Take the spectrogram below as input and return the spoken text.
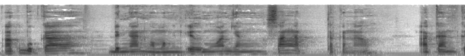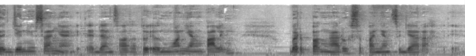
Aku buka dengan ngomongin ilmuwan yang sangat terkenal akan kejeniusannya gitu ya dan salah satu ilmuwan yang paling berpengaruh sepanjang sejarah gitu ya.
